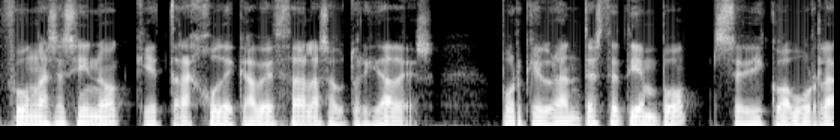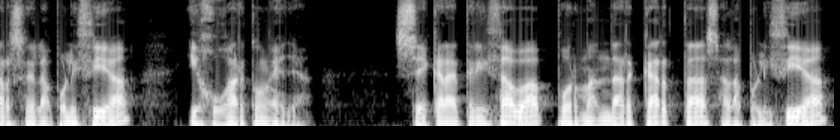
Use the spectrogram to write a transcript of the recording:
Fue un asesino que trajo de cabeza a las autoridades, porque durante este tiempo se dedicó a burlarse de la policía y jugar con ella. Se caracterizaba por mandar cartas a la policía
